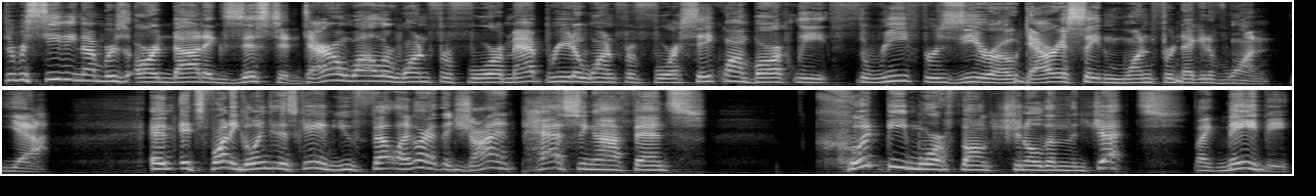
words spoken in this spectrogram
the receiving numbers are not existent. Darren Waller, one for four. Matt Breida, one for four. Saquon Barkley, three for zero. Darius Slayton, one for negative one. Yeah. And it's funny, going to this game, you felt like, all right, the Giant passing offense could be more functional than the Jets. Like, maybe.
